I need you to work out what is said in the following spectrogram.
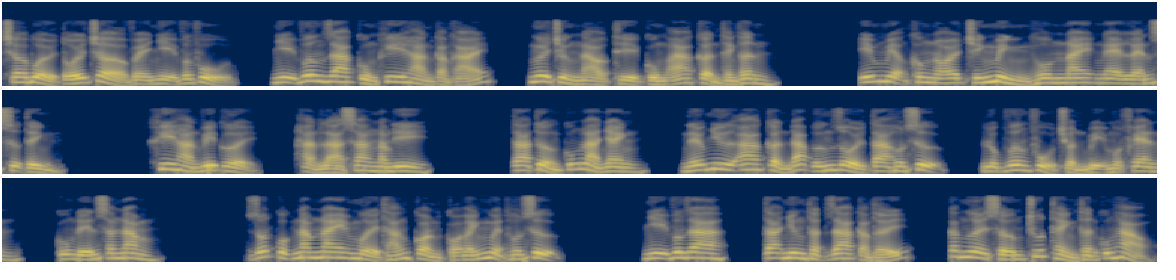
Chờ buổi tối trở về nhị vương phủ, nhị vương ra cùng khi hàn cảm khái, ngươi chừng nào thì cùng A Cẩn thành thân. Im miệng không nói chính mình hôm nay nghe lén sự tình. Khi hàn vi cười, hẳn là sang năm đi. Ta tưởng cũng là nhanh, nếu như A Cẩn đáp ứng rồi ta hôn sự, lục vương phủ chuẩn bị một phen, cũng đến sang năm. Rốt cuộc năm nay 10 tháng còn có ánh nguyệt hôn sự. Nhị vương gia, ta nhưng thật ra cảm thấy, các ngươi sớm chút thành thân cũng hảo,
